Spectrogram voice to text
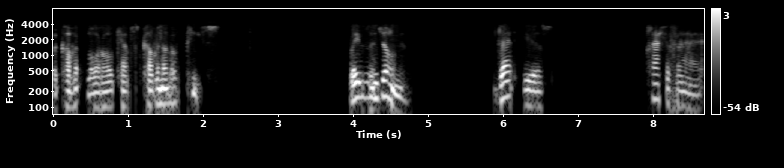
The covenant, Lord all caps, covenant of peace. Ladies and gentlemen, that is classified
